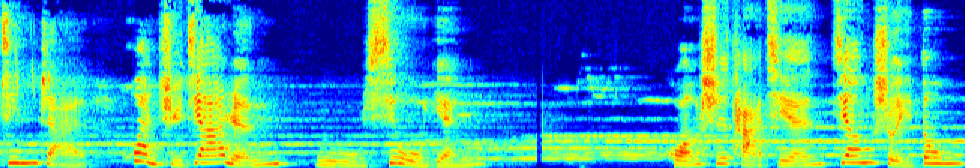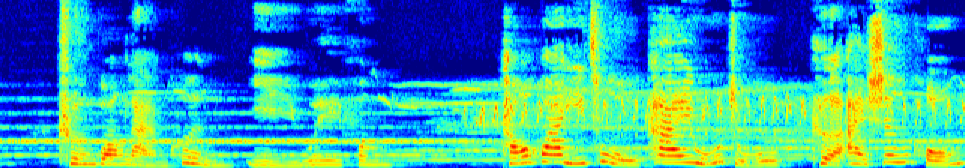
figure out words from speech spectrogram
金盏，换取佳人舞袖颜？黄师塔前江水东，春光懒困倚微风。桃花一簇开无主，可爱深红。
